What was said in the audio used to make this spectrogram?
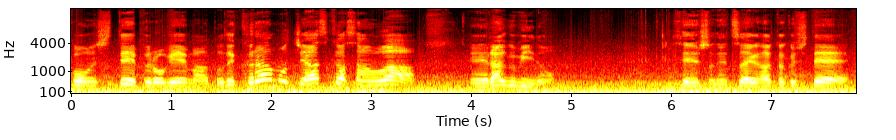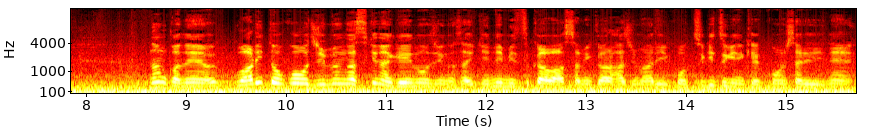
婚してプロゲーマーとで倉持飛鳥さんは、えー、ラグビーの選手と熱愛が発覚してなんかね割とこう自分が好きな芸能人が最近ね水川あさみから始まりこう次々に結婚したりね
